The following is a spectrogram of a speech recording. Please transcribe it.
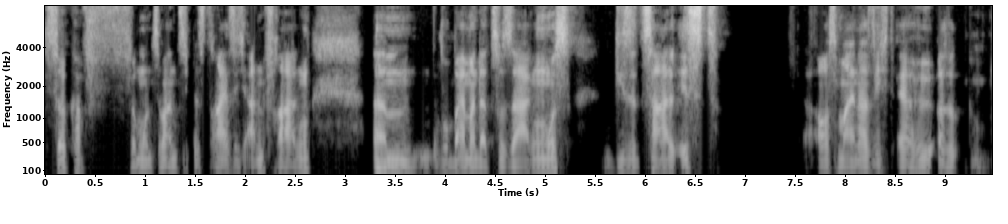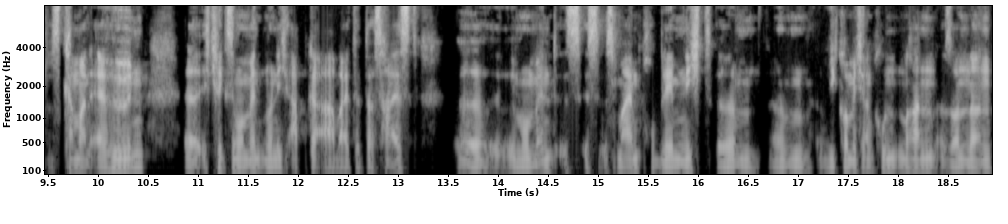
circa 25 bis 30 Anfragen. Ähm, wobei man dazu sagen muss, diese Zahl ist aus meiner Sicht erhöht, also das kann man erhöhen. Äh, ich kriege es im Moment nur nicht abgearbeitet. Das heißt, äh, im Moment ist, ist, ist mein Problem nicht, ähm, ähm, wie komme ich an Kunden ran, sondern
